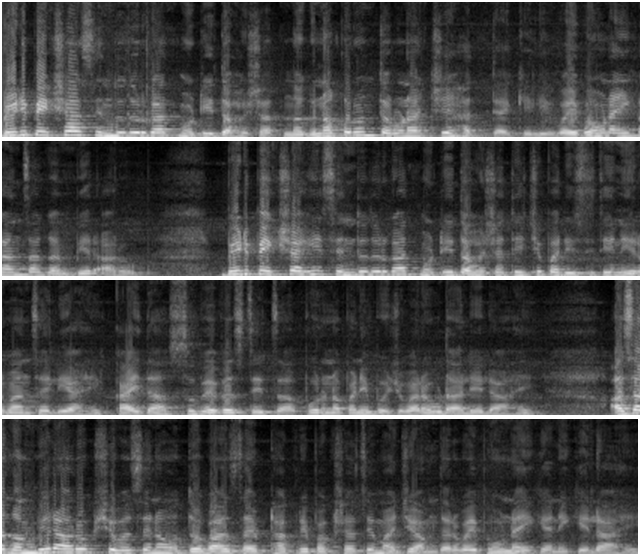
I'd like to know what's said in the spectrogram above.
बीडपेक्षा सिंधुदुर्गात मोठी दहशत नग्न करून तरुणाची हत्या केली. वैभव नाईकांचा गंभीर आरोप. बीडपेक्षाही सिंधुदुर्गात मोठी दहशतीची परिस्थिती निर्माण झाली आहे. कायदा सुव्यवस्थेचा पूर्णपणे बुजवारा उडालेला आहे. असा गंभीर आरोप शिवसेना उद्धव बाळासाहेब ठाकरे पक्षाचे माजी आमदार वैभव नाईक यांनी केला आहे.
